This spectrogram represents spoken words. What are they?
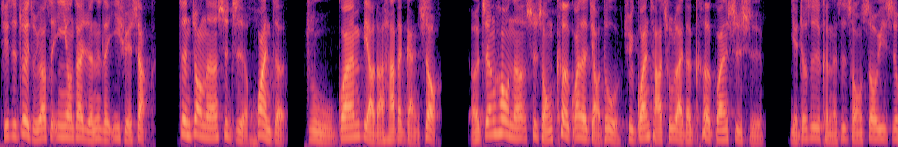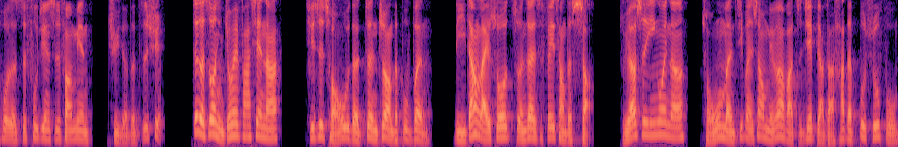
其实最主要是应用在人类的医学上。症状呢，是指患者。主观表达他的感受，而症候呢，是从客观的角度去观察出来的客观事实，也就是可能是从兽医师或者是复健师方面取得的资讯。这个时候你就会发现呢，其实宠物的症状的部分，理当来说存在是非常的少，主要是因为呢，宠物们基本上没办法直接表达它的不舒服，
